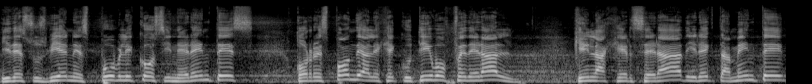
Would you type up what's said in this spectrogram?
y de sus bienes públicos inherentes corresponde al Ejecutivo Federal, quien la ejercerá directamente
